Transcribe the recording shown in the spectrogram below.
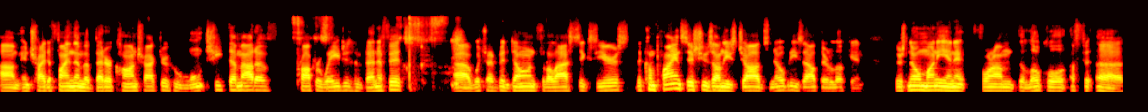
um, and try to find them a better contractor who won't cheat them out of proper wages and benefits, uh, which I've been doing for the last six years. The compliance issues on these jobs, nobody's out there looking. There's no money in it from the local uh,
